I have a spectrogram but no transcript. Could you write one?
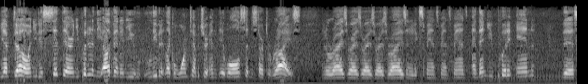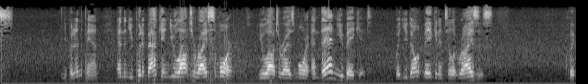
you have dough, and you just sit there and you put it in the oven and you leave it at like a warm temperature, and it will all of a sudden start to rise. And it'll rise, rise, rise, rise, rise, and it expands, expands, expands. And then you put it in this, you put it in the pan, and then you put it back in, you allow it to rise some more. You allow it to rise more, and then you bake it but you don't bake it until it rises. Quick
